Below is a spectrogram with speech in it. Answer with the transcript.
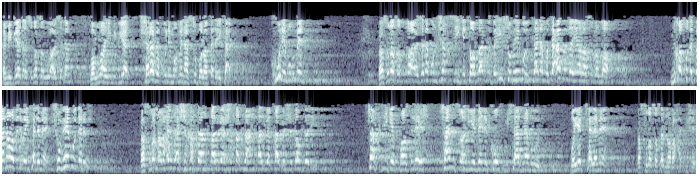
و می‌گوید رسول الله صلی الله علیه و سلم والله می‌گوید شرف خون مؤمن از تو بالاتر ای کعبه. خون مؤمن رسول الله صلی الله علیه و سلم اون شخصی که کافر بود و این شبهه بود کان متعبدا یا رسول الله. می‌خواد خود پناه بده به این کلمه. شبهه بود درش. رسول الله ناراحت اشخصت عن قلب اشخصت عن قلب قلب شکاف داری. شخصی که فاصلهش چند ثانیه بین کفر بیشتر نبود با یک کلمه رسول الله صلی ناراحت میشه.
